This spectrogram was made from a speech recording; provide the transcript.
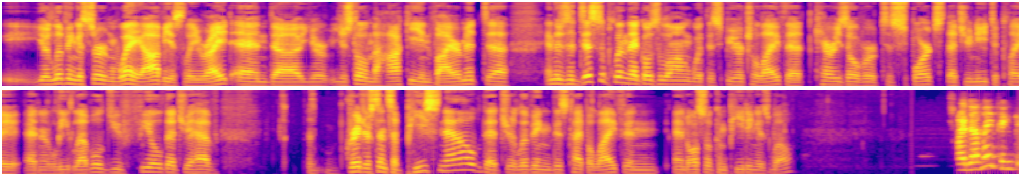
you're living a certain way, obviously, right? And uh, you're you're still in the hockey environment, uh, and there's a discipline that goes along with the spiritual life that carries over to sports that you need to play at an elite level. Do you feel that you have a greater sense of peace now that you're living this type of life and and also competing as well? I definitely think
